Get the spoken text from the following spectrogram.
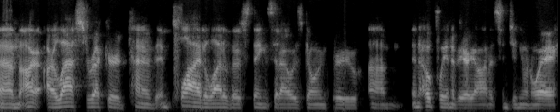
um, our, our last record kind of implied a lot of those things that I was going through, um, and hopefully in a very honest and genuine way.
